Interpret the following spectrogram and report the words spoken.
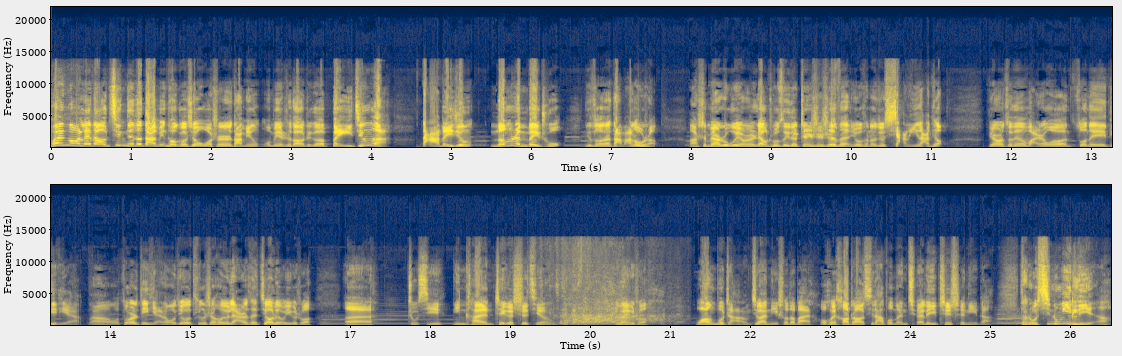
欢迎各位来到今天的大明脱口秀，我是大明。我们也知道这个北京啊，大北京能人辈出。你走在大马路上啊，身边如果有人亮出自己的真实身份，有可能就吓你一大跳。比方说昨天晚上我坐那地铁啊，我坐着地铁呢，我就听身后有俩人在交流，一个说：“呃，主席，您看这个事情。”另外一个说：“王部长就按你说的办，我会号召其他部门全力支持你的。”但是我心中一凛啊，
